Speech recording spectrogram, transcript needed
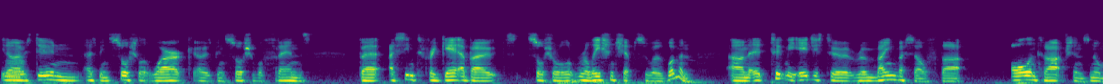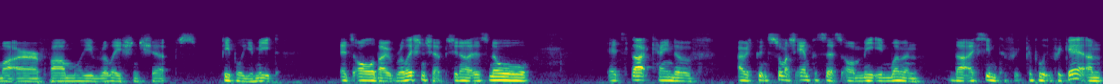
You know, mm-hmm. I was doing, I was being social at work, I was being social with friends, but I seemed to forget about social relationships with women. And it took me ages to remind myself that all interactions, no matter family, relationships, people you meet, it's all about relationships. You know, it's no, it's that kind of. I was putting so much emphasis on meeting women that I seemed to f- completely forget. And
